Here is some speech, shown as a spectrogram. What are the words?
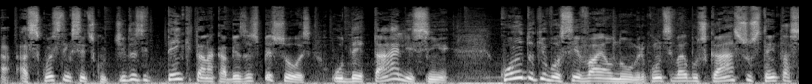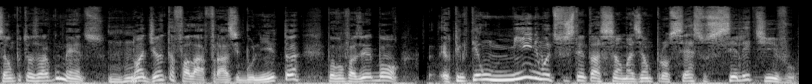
a- as coisas têm que ser discutidas e tem que estar na cabeça das pessoas. O detalhe, sim, é quando que você vai ao número? Quando você vai buscar sustentação para os seus argumentos. Não adianta falar a frase bonita, pô, vamos fazer. Bom, eu tenho que ter um mínimo de sustentação, mas é um processo seletivo.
